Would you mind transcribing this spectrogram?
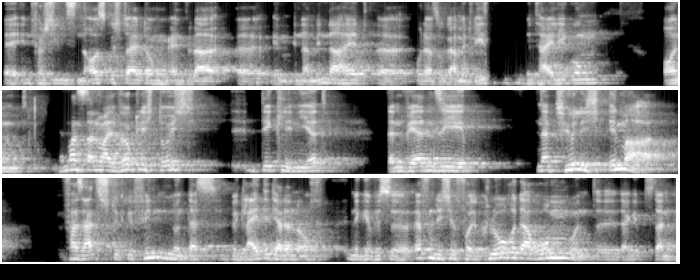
äh, in verschiedensten Ausgestaltungen, entweder äh, in, in der Minderheit äh, oder sogar mit wesentlichen Beteiligungen. Und wenn man es dann mal wirklich durchdekliniert, dann werden Sie natürlich immer Versatzstücke finden und das begleitet ja dann auch eine gewisse öffentliche Folklore darum und äh, da gibt es dann,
